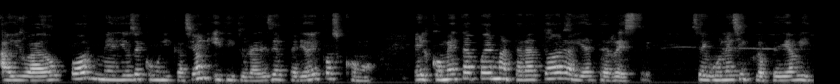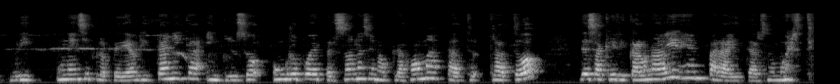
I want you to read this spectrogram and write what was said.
ayudado por medios de comunicación y titulares de periódicos como el cometa puede matar a toda la vida terrestre, según la enciclopedia, una enciclopedia británica, incluso un grupo de personas en Oklahoma trató de sacrificar a una virgen para evitar su muerte.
